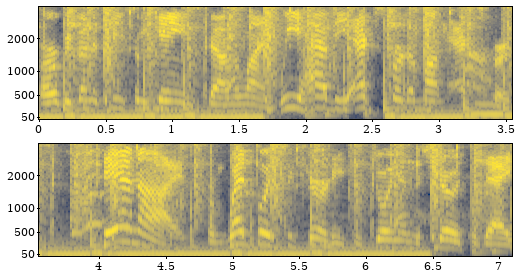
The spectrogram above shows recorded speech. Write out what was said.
or are we going to see some gains down the line? We have the expert among experts, Dan Ives from Wedbush Securities, is joining the show today.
